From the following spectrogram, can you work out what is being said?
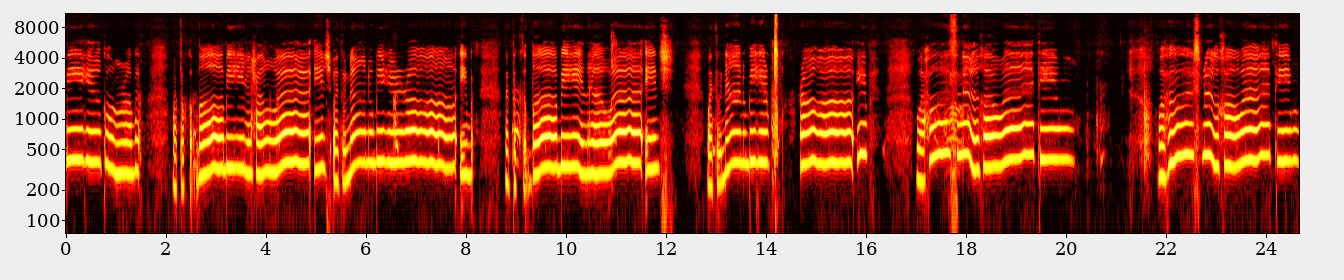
به الكرب وتقضى به الحوائج وتنال به الرائب وتقضى به الهوائج وتنال به الرائب وحسن الخواتم وحسن الخواتم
